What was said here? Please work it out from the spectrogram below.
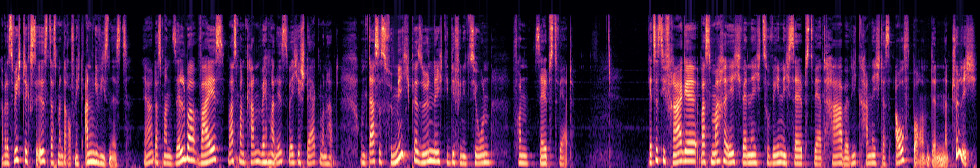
Aber das Wichtigste ist, dass man darauf nicht angewiesen ist. Ja, dass man selber weiß, was man kann, wer man ist, welche Stärken man hat. Und das ist für mich persönlich die Definition von Selbstwert. Jetzt ist die Frage, was mache ich, wenn ich zu wenig Selbstwert habe? Wie kann ich das aufbauen? Denn natürlich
